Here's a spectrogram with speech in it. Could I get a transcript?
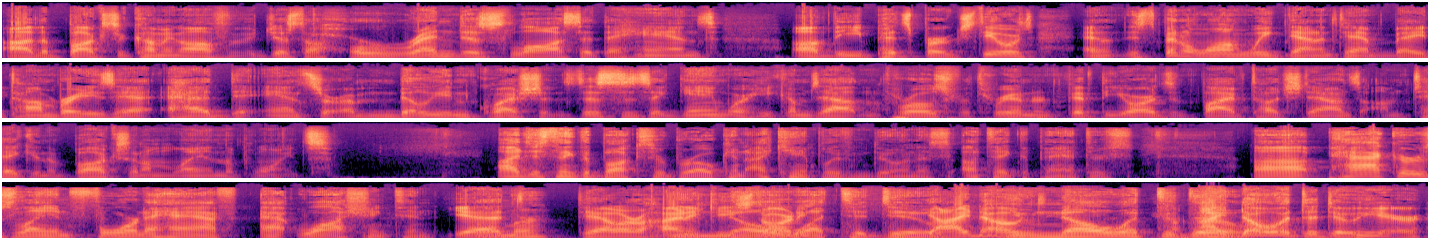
Uh, the Bucks are coming off of just a horrendous loss at the hands of the Pittsburgh Steelers, and it's been a long week down in Tampa Bay. Tom Brady's ha- had to answer a million questions. This is a game where he comes out and throws for 350 yards and five touchdowns. I'm taking the Bucks and I'm laying the points. I just think the Bucks are broken. I can't believe I'm doing this. I'll take the Panthers. Uh, Packers laying four and a half at Washington. Yeah, Taylor Heinicke you know starting. what to do. Yeah, I know. You know what to do. I know what to do here.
